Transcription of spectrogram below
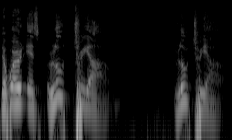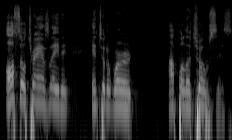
the word is lutrial. Lutrial. Also translated into the word apolutrosis.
